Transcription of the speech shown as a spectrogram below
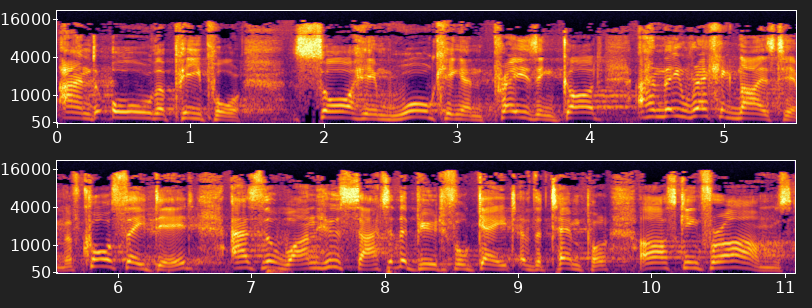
And all the people saw him walking and praising God, and they recognized him. Of course they did, as the one who sat at the beautiful gate of the temple asking for alms.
